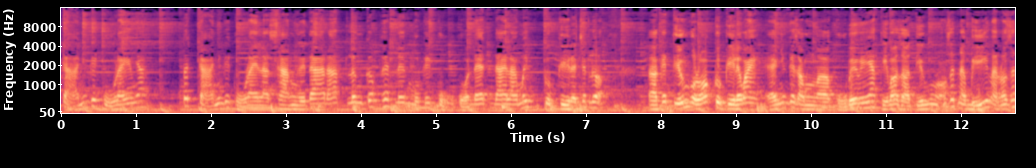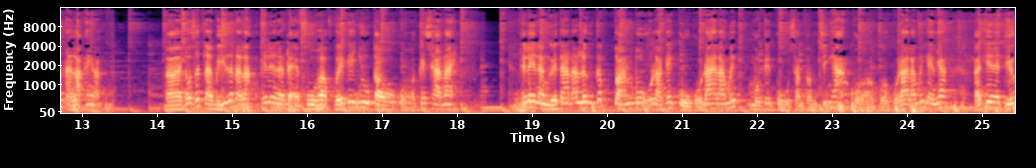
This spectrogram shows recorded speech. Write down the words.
Cả những cái củ này em nhá. Tất cả những cái củ này là sàn người ta đã nâng cấp hết lên một cái củ của Dynamic cực kỳ là chất lượng. À, cái tiếng của nó cực kỳ là bay. Đấy, những cái dòng à, uh, củ BBS thì bao giờ tiếng của nó rất là bí và nó rất là lặng em ạ. À, nó rất là bí rất là lặng. Thế nên là để phù hợp với cái nhu cầu của cái sàn này thế nên là người ta đã nâng cấp toàn bộ là cái củ của Dynamic, một cái củ sản phẩm chính hãng của của của Dynamic em nhá. Đấy, thế nên tiếng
